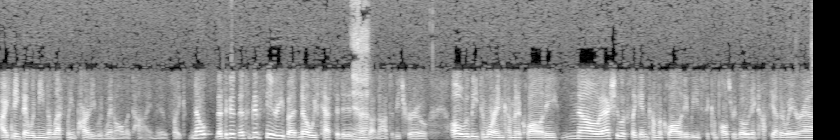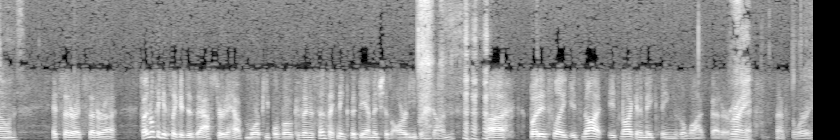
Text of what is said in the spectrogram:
I think that would mean the left wing party would win all the time. And it's like, no, that's a good that's a good theory, but no, we've tested it. It yeah. turns out not to be true. Oh, it would lead to more income inequality. No, it actually looks like income equality leads to compulsory voting, not the other way around, et cetera, et cetera. So I don't think it's like a disaster to have more people vote because in a sense I think the damage has already been done. uh, but it's like it's not it's not going to make things a lot better. Right. That's, that's the worry.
